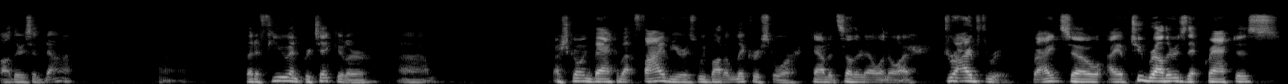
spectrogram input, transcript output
others have not. But a few in particular, um, gosh, going back about five years, we bought a liquor store down in Southern Illinois, drive through, right? So I have two brothers that practice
